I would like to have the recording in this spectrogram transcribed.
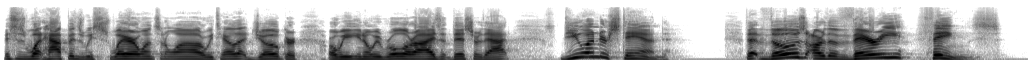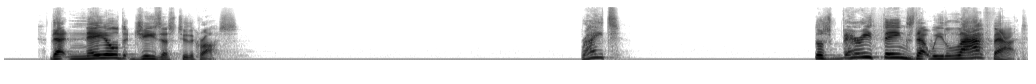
This is what happens. We swear once in a while, or we tell that joke, or, or we, you know, we roll our eyes at this or that. Do you understand that those are the very things that nailed Jesus to the cross? right? Those very things that we laugh at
